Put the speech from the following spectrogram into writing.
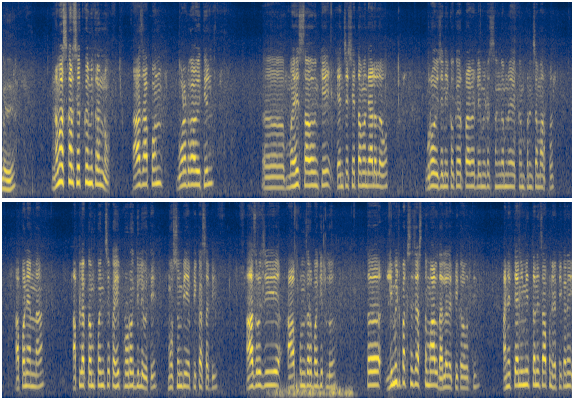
सांगायचं नमस्कार शेतकरी मित्रांनो. आज आपण गोरटगाव येथील अ, महेश साळुंके यांच्या शेतामध्ये आलेलो आहोत. Grow vision eco care private limited Sangamner या कंपनीच्या मार्फत. आपण यांना आपल्या कंपनीचे काही प्रोडक्ट दिले होते मोसंबी या पिकासाठी. आज रोजी आपण जर बघितलं तर लिमिटपेक्षा जास्त माल झालेला आहे पिकावरती. आणि त्यानिमित्तानेच आपण या ठिकाणी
